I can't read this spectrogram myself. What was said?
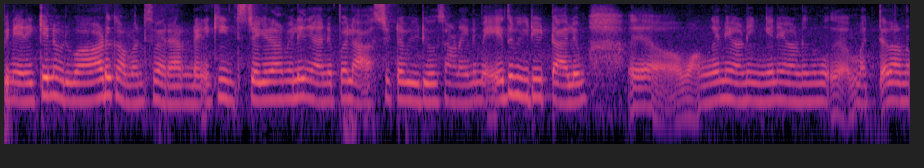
പിന്നെ എനിക്ക് തന്നെ ഒരുപാട് കമന്റ്സ് വരാറുണ്ട്. എനിക്ക് ഇൻസ്റ്റാഗ്രാമിൽ ഞാനിപ്പോൾ ലാസ്റ്റ് ഇട്ട വീഡിയോസ് ആണെങ്കിലും ഏത് വീഡിയോ ഇട്ടാലും അങ്ങനെയാണ് ഇങ്ങനെയാണ് മറ്റതാണ്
